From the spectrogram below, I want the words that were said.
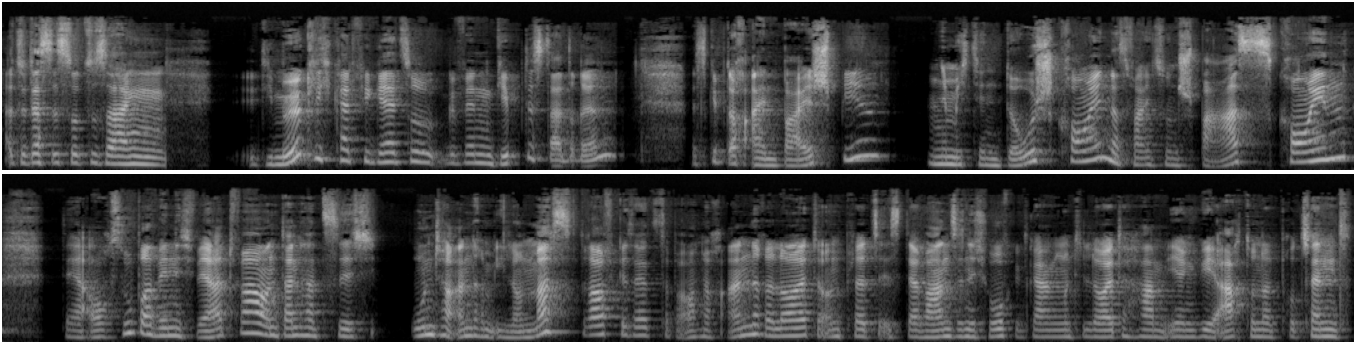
Also das ist sozusagen die Möglichkeit, viel Geld zu gewinnen, gibt es da drin. Es gibt auch ein Beispiel, nämlich den Dogecoin. Das war eigentlich so ein Spaßcoin der auch super wenig wert war. Und dann hat sich unter anderem Elon Musk draufgesetzt, aber auch noch andere Leute. Und plötzlich ist der wahnsinnig hochgegangen und die Leute haben irgendwie 800 Prozent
